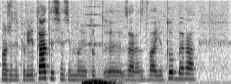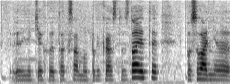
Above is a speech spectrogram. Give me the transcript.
Можете привітатися. Зі мною тут е, зараз два ютубера, яких ви так само прекрасно знаєте. Посилання,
